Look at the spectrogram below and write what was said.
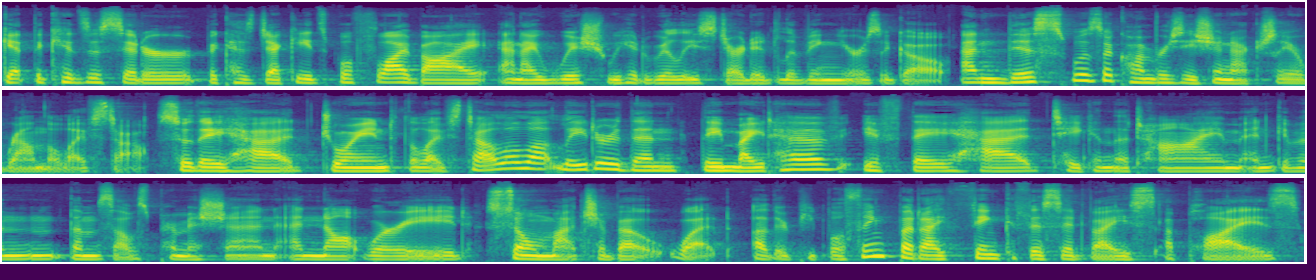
get the kids a sitter because decades will fly by. And I wish we had really started living years ago. And this was a conversation actually around the lifestyle. So they had joined the lifestyle a lot later than they might have if they had taken the time and given themselves permission and not worried so much about what other people think. But I think this advice applies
